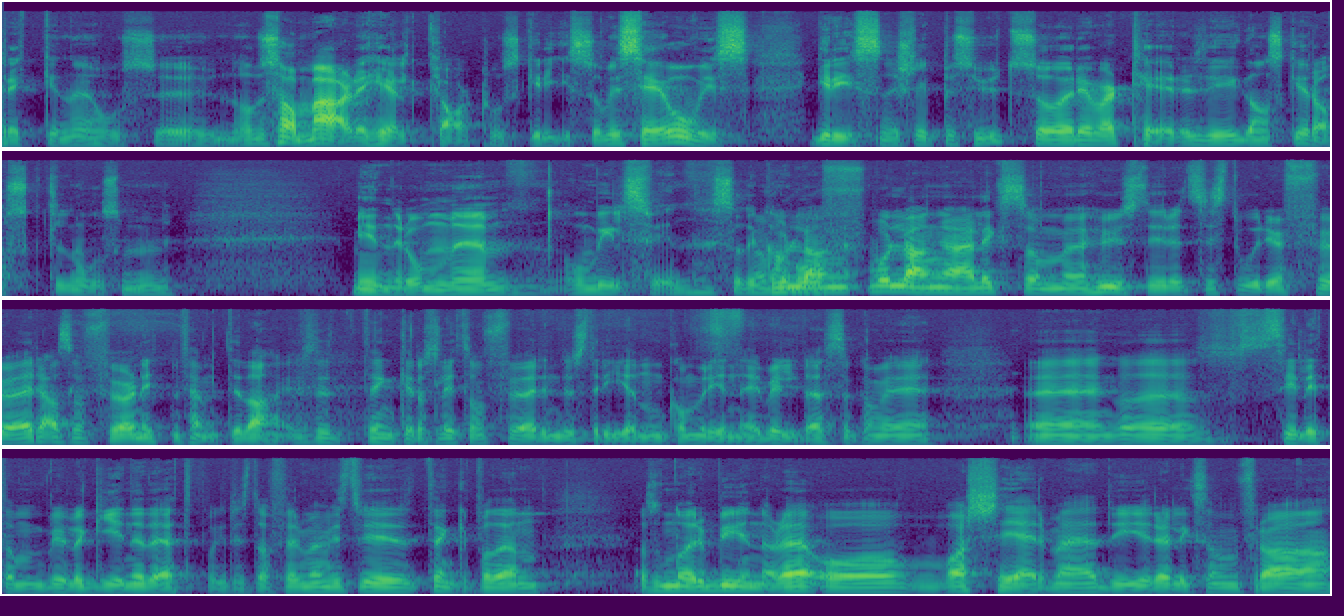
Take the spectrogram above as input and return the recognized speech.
eh, hos eh, hunden. Og Det samme er det helt klart hos gris. Og vi ser jo hvis grisene slippes ut, så reverterer de ganske raskt til noe som minner om, eh, om villsvin. Hvor, lang, hvor, lang er liksom husdyrets historie før, altså før 1950? da? Hvis vi tenker oss litt sånn Før industrien kommer inn i bildet, så kan vi eh, si litt om biologien i det etterpå. Kristoffer. Men hvis vi tenker på den altså Når begynner det, og hva skjer med dyret liksom fra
